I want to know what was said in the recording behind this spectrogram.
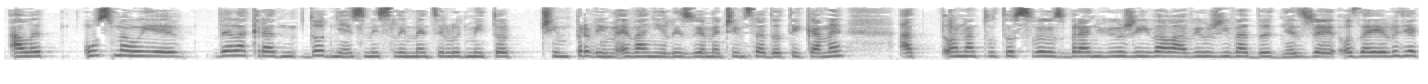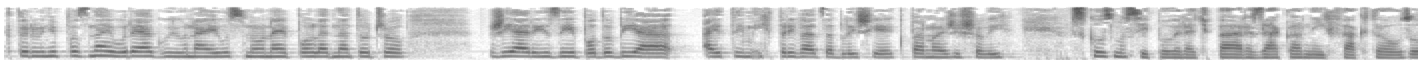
Ale úsmev je veľakrát dodnes, myslím, medzi ľuďmi to, čím prvým evangelizujeme, čím sa dotýkame. A ona túto svoju zbraň využívala a využíva dodnes, že ozaj ľudia, ktorí ju nepoznajú, reagujú na jej úsmev, na jej pohľad na to, čo žiari z jej podoby a aj tým ich privádza bližšie k Pánu Ježišovi. Skúsme si povedať pár základných faktov zo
